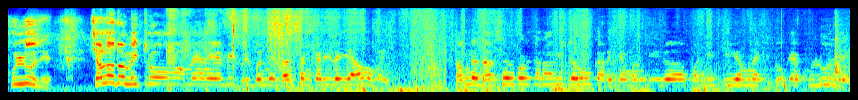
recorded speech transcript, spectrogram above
ખુલ્લું છે. ચલો તો મિત્રો અમે અને એ બી ભાઈ બંને દર્શન કરી લઈએ. આવો ભાઈ. તમને દર્શન પણ કરાવી દઉં કારણ કે મંદિર પંડિતજી અમને કીધું કે ખુલ્લું છે.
